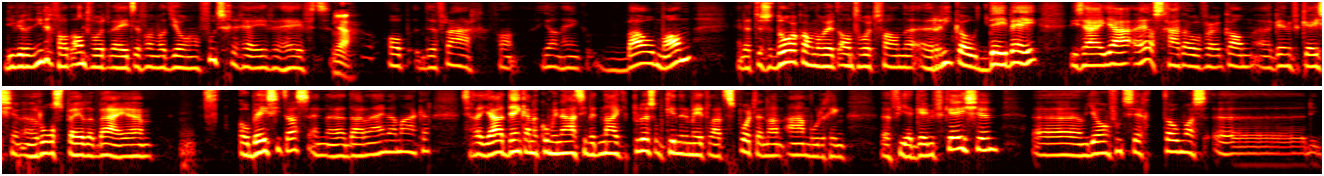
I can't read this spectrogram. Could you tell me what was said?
die willen in ieder geval het antwoord weten van wat Johan Voets gegeven heeft Ja, op de vraag van Jan-Henk Bouwman. En daartussendoor kwam nog weer het antwoord van eh, Rico DB. Die zei, ja, als het gaat over kan eh, gamification een rol spelen bij eh, obesitas en daar een einde aan maken. Hij, ja, denk aan een combinatie met Nike Plus om kinderen meer te laten sporten en dan aanmoediging via gamification. Eh, Johan Voet zegt, Thomas, die,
